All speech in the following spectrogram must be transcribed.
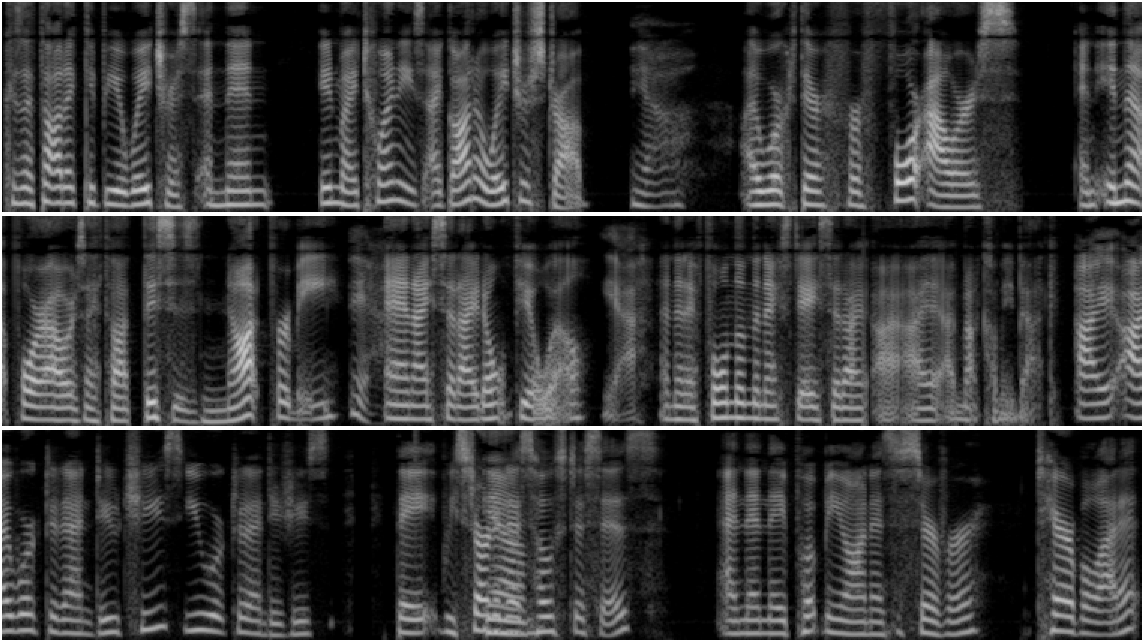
because I thought I could be a waitress. And then in my 20s, I got a waitress job. Yeah. I worked there for four hours. And in that four hours, I thought, this is not for me. Yeah. And I said, I don't feel well. Yeah. And then I phoned them the next day, said, I, I, I- I'm not coming back. I I worked at Anducci's. You worked at Anducci's. They we started Yeah. as hostesses, and then they put me on as a server. Terrible at it.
